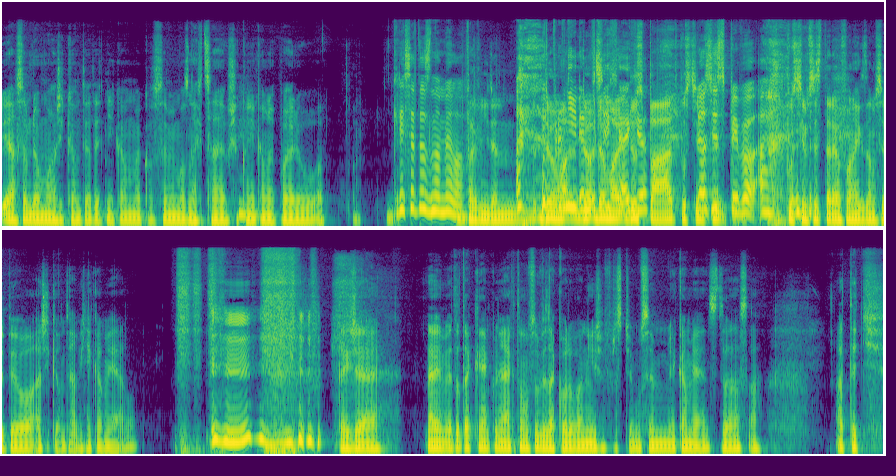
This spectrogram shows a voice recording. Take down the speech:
já jsem doma a říkám, ty teď nikam jako se mi moc nechce, už jako mm. nikam nepojedu a Kdy se to zlomilo? První den doma, První den do, doma jdu spát, pustím si, si pivo a... pustím si stereofonek, dám si pivo a říkám, to já bych někam jel. Mm-hmm. Takže nevím, je to tak jako nějak tomu sobě zakodovaný, že prostě musím někam jet zás a, a teď,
